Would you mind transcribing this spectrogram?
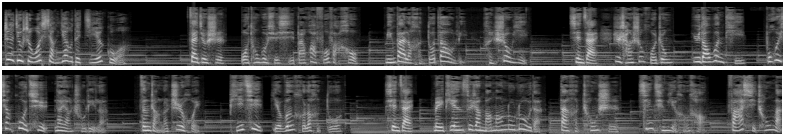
这就是我想要的结果。”再就是我通过学习白话佛法后，明白了很多道理，很受益。现在日常生活中遇到问题，不会像过去那样处理了，增长了智慧，脾气也温和了很多。现在每天虽然忙忙碌碌的，但很充实，心情也很好，法喜充满。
